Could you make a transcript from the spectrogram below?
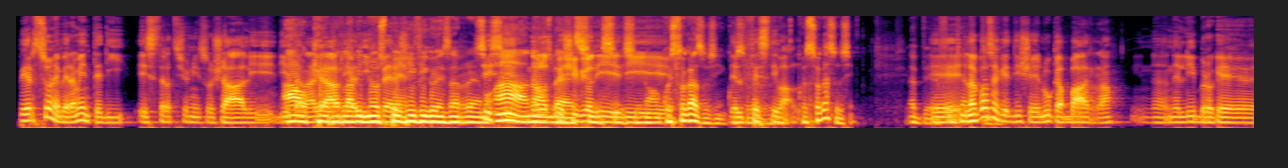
persone veramente di estrazioni sociali, di ah, ok, parlavi nello specifico di Sanremo. Sì, sì, ah, no, nello beh, specifico sì, di- sì, di- no, in questo caso sì. in del questo caso festival. In questo caso sì. È vero. Eh, la cosa che dice Luca Barra in- nel libro che,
